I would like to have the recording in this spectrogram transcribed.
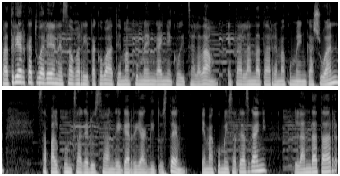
Patriarkatuaren ezaugarrietako bat emakumeen gaineko itzala da, eta landatar emakumeen kasuan, zapalkuntza geruzan gehigarriak dituzte. Emakume izateaz gain, landatar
